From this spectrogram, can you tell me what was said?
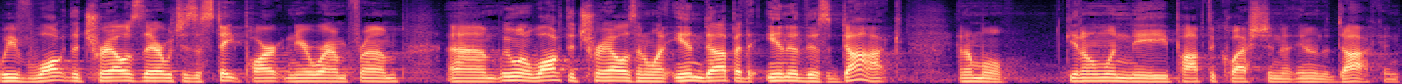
We've walked the trails there, which is a state park near where I'm from. Um, we want to walk the trails and want to end up at the end of this dock. And I'm going to get on one knee, pop the question at the end of the dock. And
